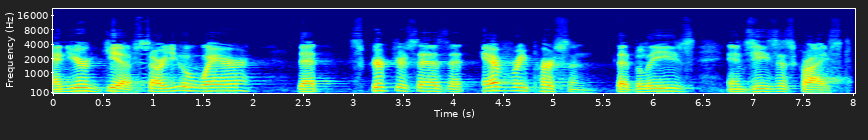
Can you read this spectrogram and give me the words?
and your gifts. Are you aware that Scripture says that every person that believes in Jesus Christ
